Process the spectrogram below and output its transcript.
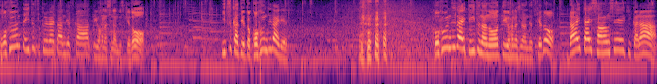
古墳っていつ作られたんですかっていう話なんですけどいつかというと古墳時代です。古墳時代っていつなのっていう話なんですけど大体3世紀から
